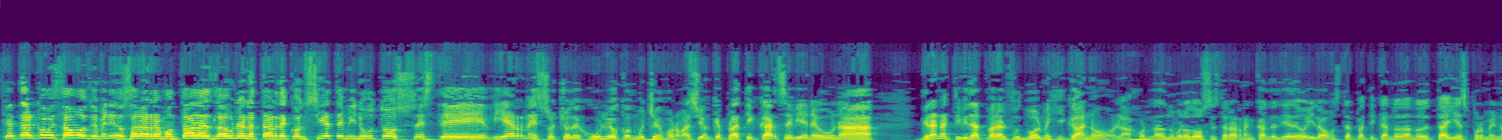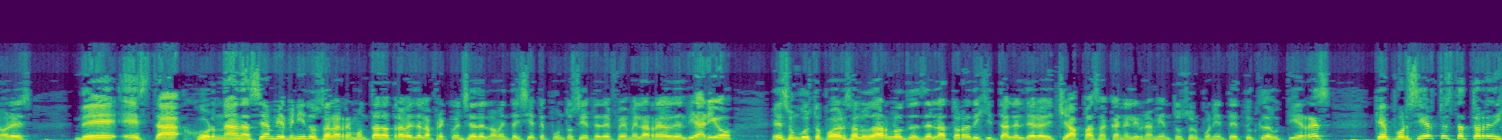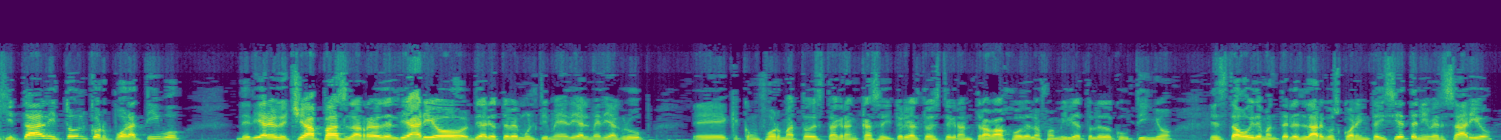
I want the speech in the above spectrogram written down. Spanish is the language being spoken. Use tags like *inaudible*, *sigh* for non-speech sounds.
¿Qué tal? ¿Cómo estamos? Bienvenidos a la remontada. Es la una de la tarde con siete minutos. Este viernes 8 de julio con mucha información que platicar. Se viene una gran actividad para el fútbol mexicano. La jornada número dos estará arrancando el día de hoy y la vamos a estar platicando, dando detalles pormenores de esta jornada. Sean bienvenidos a la remontada a través de la frecuencia del 97.7 de FM, la radio del diario. Es un gusto poder saludarlos desde la torre digital del diario de Chiapas, acá en el libramiento sur poniente de Tuxtla Gutiérrez. Que por cierto, esta torre digital y todo el corporativo de Diario de Chiapas, la radio del diario, el Diario TV Multimedia, el Media Group, eh, que conforma toda esta gran casa editorial, todo este gran trabajo de la familia Toledo Coutinho, está hoy de manteles largos, 47 aniversario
